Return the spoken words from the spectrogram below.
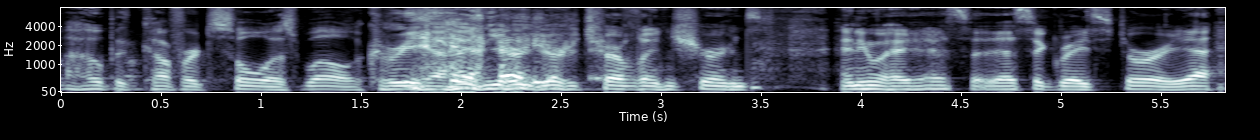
I hope it covered Seoul as well, Korea, and your, your travel insurance. Anyway, that's a, that's a great story. Yeah,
